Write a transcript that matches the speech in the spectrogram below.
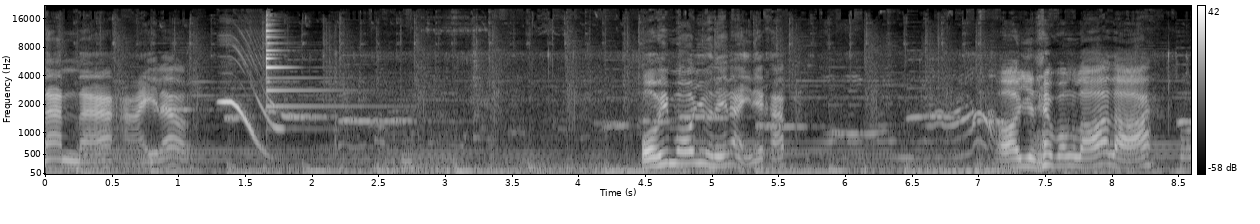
นั่นนะไอแล้ว โอ้พี่โมอยู่ในไหนเนี่ยครับ อ๋อ อยู่ในวงล้อเหรอโอ้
